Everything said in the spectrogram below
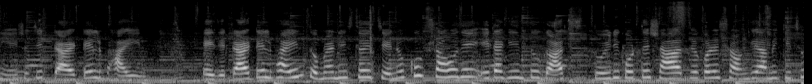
নিয়ে এসেছি টার্টেল ভাইন এই যে টার্টেল ভাইন তোমরা নিশ্চয়ই চেনো, খুব সহজেই এটা কিন্তু গাছ তৈরি করতে সাহায্য করে। সঙ্গে আমি কিছু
